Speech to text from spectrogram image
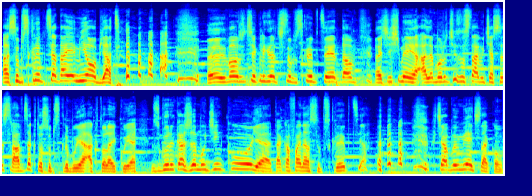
a subskrypcja daje mi obiad. Możecie kliknąć subskrypcję jedną, ja się śmieję, ale możecie zostawić, ja se sprawdzę, kto subskrybuje, a kto lajkuje. Z góry każdemu dziękuję. Taka fajna subskrypcja. Chciałbym mieć taką,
